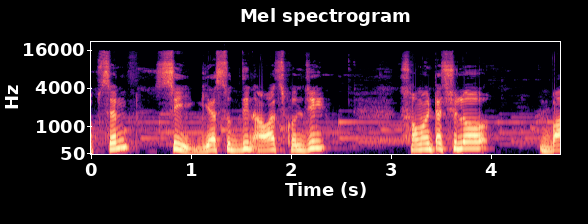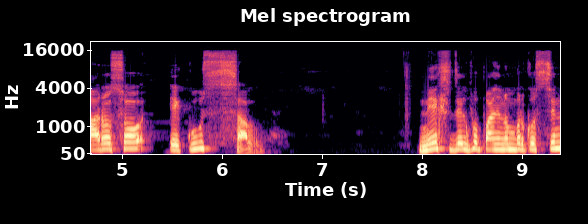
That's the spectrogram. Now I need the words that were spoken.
অপশন সি গিয়াসুদ্দিন আওয়াজ খলজি। সময়টা ছিল বারোশো একুশ সাল। নেক্সট দেখব পাঁচ নম্বর কোশ্চেন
